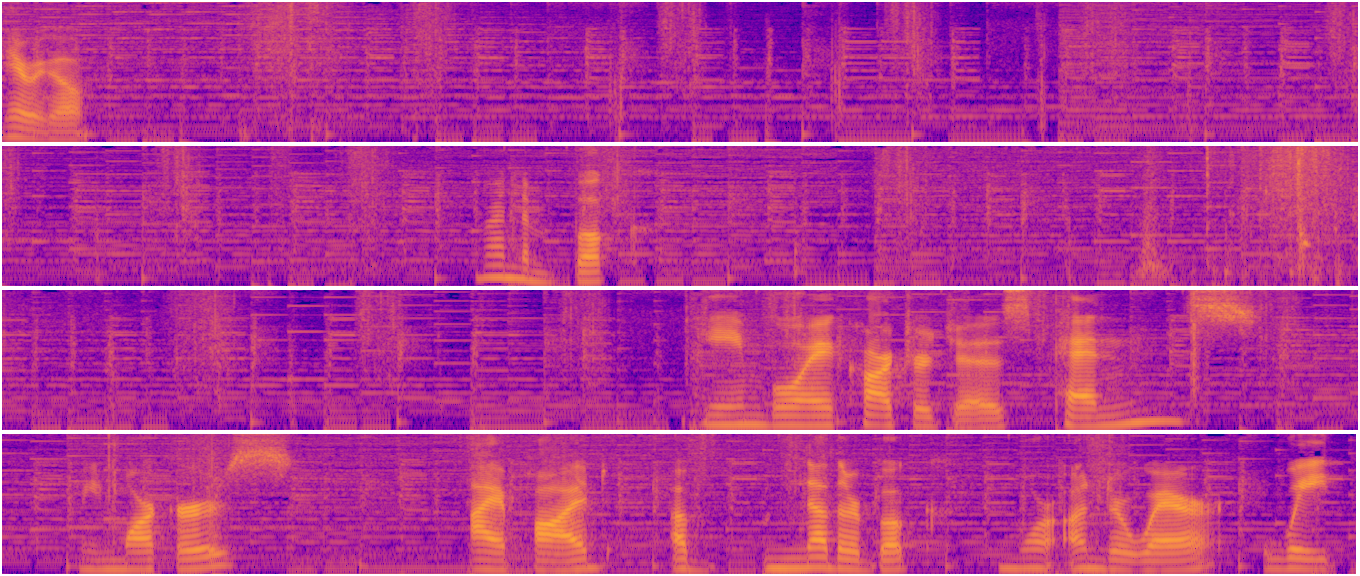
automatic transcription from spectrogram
There we go. Random book. Game Boy cartridges, pens, I mean markers, iPod, another book, more underwear, weights.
